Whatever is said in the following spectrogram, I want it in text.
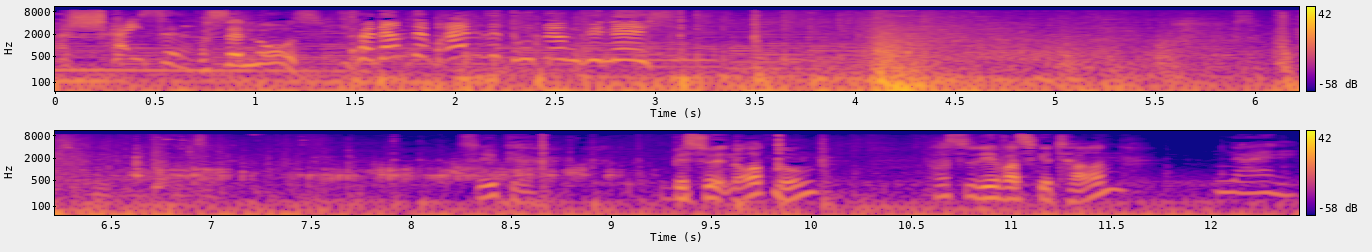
Ah, scheiße! Was ist denn los? Die verdammte Bremse tut irgendwie nicht! Silke, bist du in Ordnung? Hast du dir was getan? Nein.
